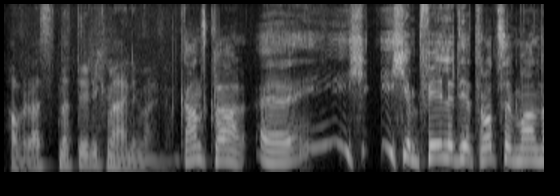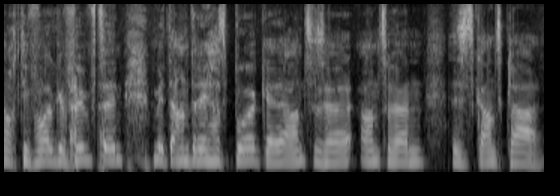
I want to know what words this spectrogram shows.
Aber das ist natürlich meine Meinung. Ganz klar. Äh, ich, ich, empfehle dir trotzdem mal noch die Folge 15 mit Andreas Burger anzuhören. Es ist ganz klar,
